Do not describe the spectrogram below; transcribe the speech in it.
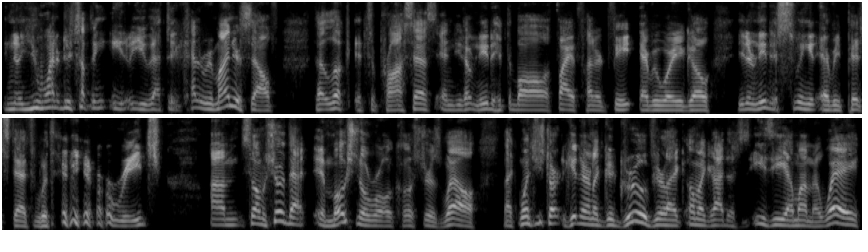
you know, you want to do something. You know, you have to kind of remind yourself that look, it's a process, and you don't need to hit the ball 500 feet everywhere you go. You don't need to swing at every pitch that's within your reach. Um, so I'm sure that emotional roller coaster as well. Like once you start getting on a good groove, you're like, oh my God, this is easy. I'm on my way.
